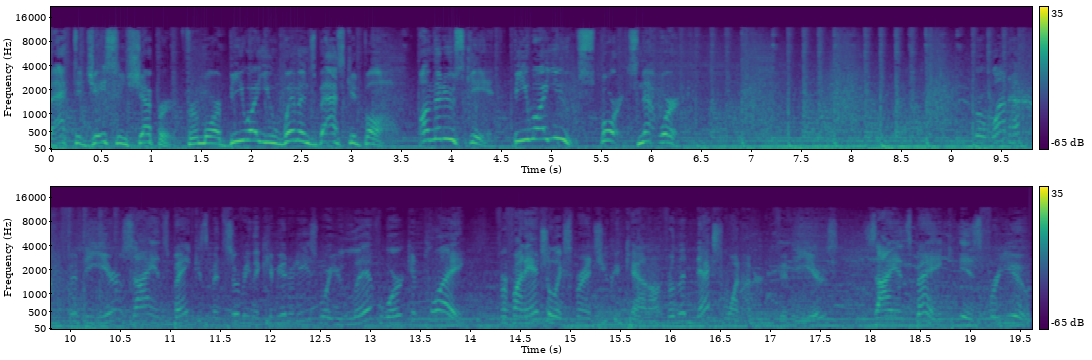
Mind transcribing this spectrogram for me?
Back to Jason Shepard for more BYU women's basketball on the Nu Skin, BYU Sports Network. For 150 years, Zions Bank has been serving the communities where you live, work, and play. For financial experience you can count on for the next 150 years, Zions Bank is for you.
